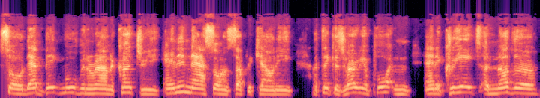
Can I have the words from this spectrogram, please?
So that big movement around the country and in Nassau and Suffolk County, I think is very important. And it creates another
